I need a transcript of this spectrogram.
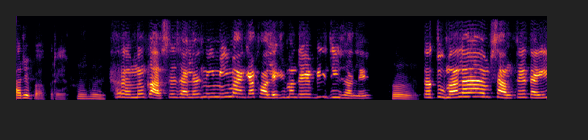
अरे बापरे. हा, मग असं झालं आणि मी माझ्या कॉलेजमध्ये बिझी झाले. तर तुम्हाला सांगते ताई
